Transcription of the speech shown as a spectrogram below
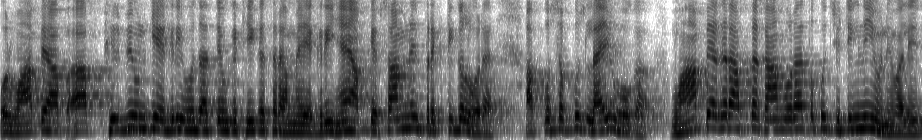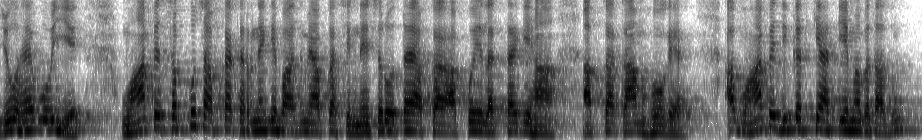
और वहाँ पे आप आप फिर भी उनकी एग्री हो जाते हो कि ठीक है सर, हमें एग्री हैं, आपके सामने प्रैक्टिकल हो रहा है। आपको सब कुछ लाइव होगा। वहाँ पर अगर आपका काम हो रहा है तो कोई चिटिंग नहीं होने वाली, जो है वो है वहाँ पर सब कुछ आपका करने के बाद में आपका सिग्नेचर होता है, आपका, आपको ये लगता है कि हाँ आपका काम हो गया। अब वहाँ पे दिक्कत क्या आती है मैं बता दूँ?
